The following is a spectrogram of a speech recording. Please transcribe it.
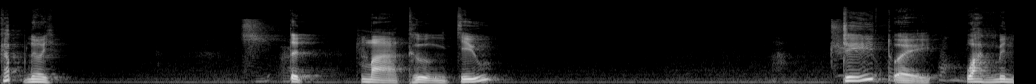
khắp nơi. Tịch mà thường chiếu. Trí tuệ quang minh.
